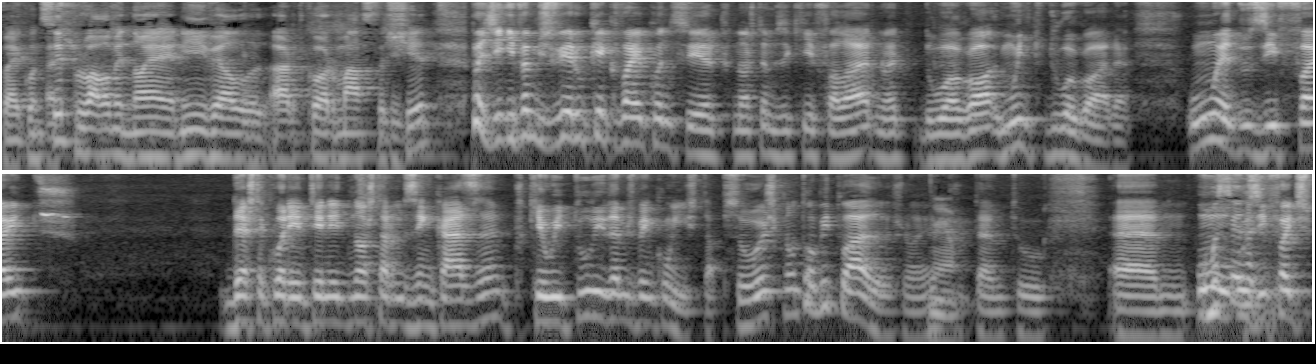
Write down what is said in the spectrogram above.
vai acontecer. Provavelmente não é nível hardcore master shit. Pois, e vamos ver o que é que vai acontecer, porque nós estamos aqui a falar não é, do agora, muito do agora. Um é dos efeitos desta quarentena e de nós estarmos em casa, porque eu e tu lidamos bem com isto. Há pessoas que não estão habituadas, não é? É. Portanto, um, um, os, que- efeitos,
